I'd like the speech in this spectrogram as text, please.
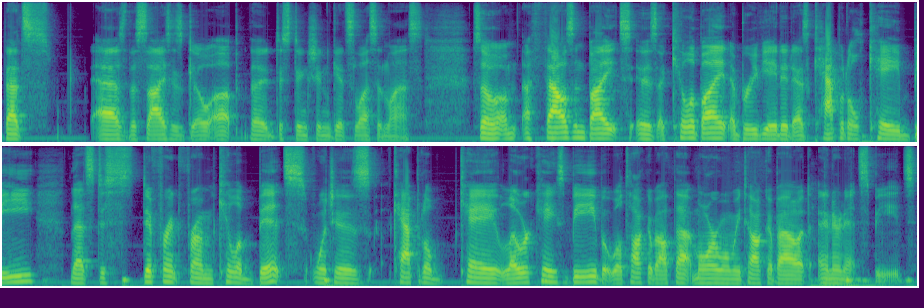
that's as the sizes go up, the distinction gets less and less. So um, a thousand bytes is a kilobyte, abbreviated as capital KB. That's different from kilobits, which is capital K lowercase b, but we'll talk about that more when we talk about internet speeds.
